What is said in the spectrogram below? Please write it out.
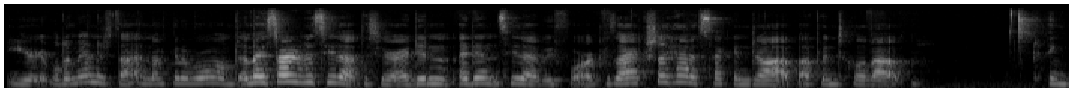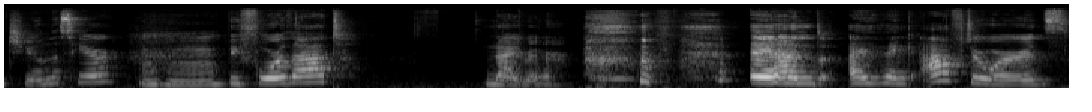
you're able to manage that and not get overwhelmed. And I started to see that this year. I didn't I didn't see that before because I actually had a second job up until about I think June this year. Mm-hmm. Before that, nightmare. and I think afterwards,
